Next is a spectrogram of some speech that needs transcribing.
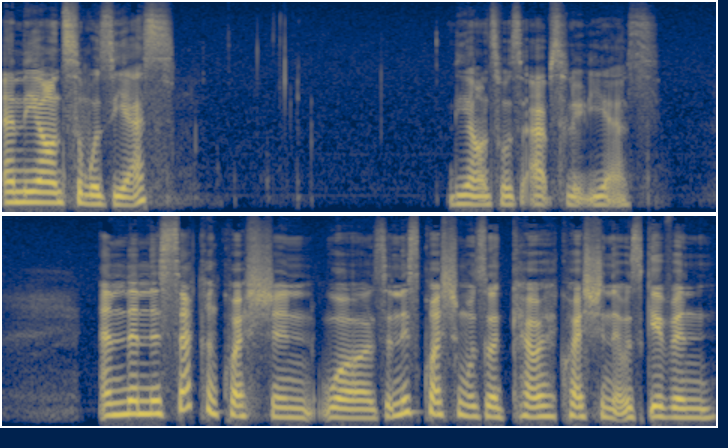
And the answer was yes. The answer was absolutely yes and then the second question was, and this question was a question that was given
